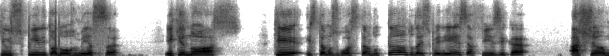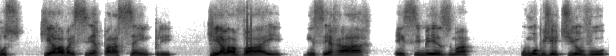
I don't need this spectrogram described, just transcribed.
que o espírito adormeça e que nós, que estamos gostando tanto da experiência física, achamos que ela vai ser para sempre, que ela vai encerrar em si mesma um objetivo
